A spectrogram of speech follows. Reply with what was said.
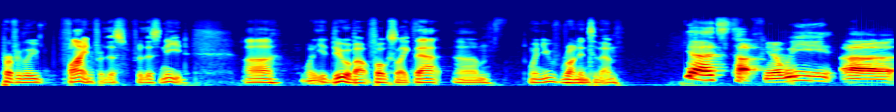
perfectly fine for this for this need. Uh, what do you do about folks like that um, when you run into them? Yeah, it's tough. You know, we uh,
